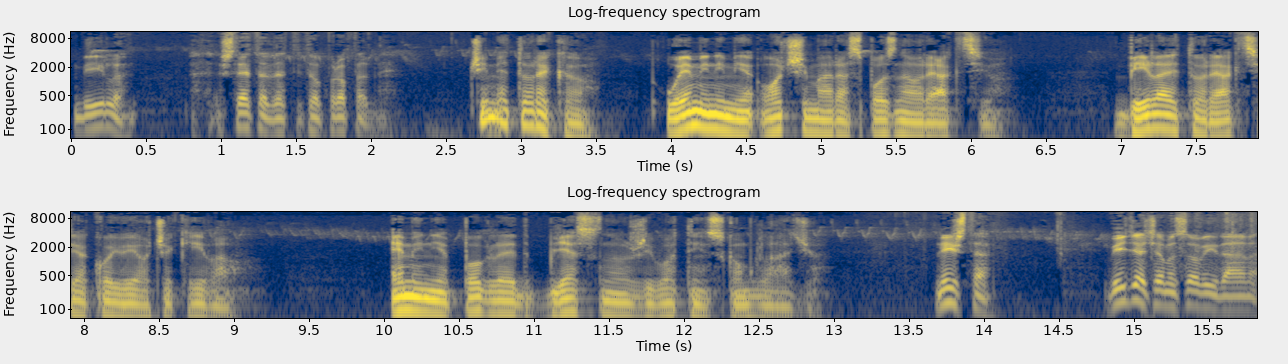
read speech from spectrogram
bilo. Šteta da ti to propadne. Čim je to rekao, u Eminim je očima raspoznao reakciju. Bila je to reakcija koju je očekivao. Emin je pogled bljesno životinskom glađu. Ništa. Viđat ćemo se ovih dana.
